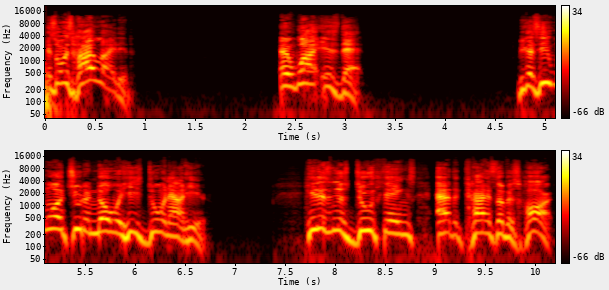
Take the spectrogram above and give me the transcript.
it's always highlighted. And why is that? Because he wants you to know what he's doing out here. He doesn't just do things out of the kindness of his heart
